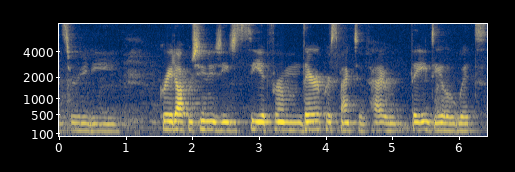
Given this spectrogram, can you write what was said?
it's really great opportunity to see it from their perspective, how they deal with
